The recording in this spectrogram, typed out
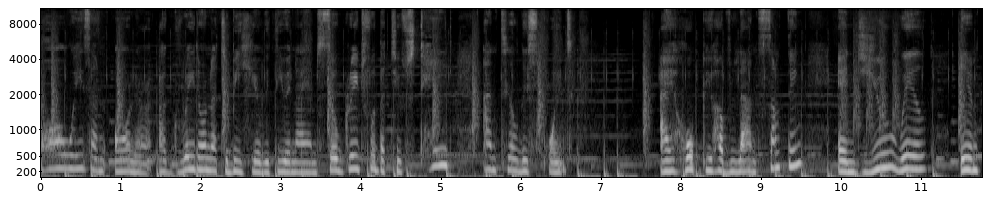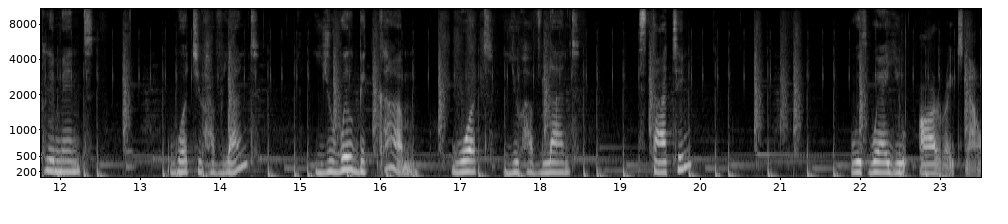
always an honor, a great honor to be here with you, and I am so grateful that you've stayed until this point. I hope you have learned something and you will implement what you have learned. You will become what you have learned starting with where you are right now.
